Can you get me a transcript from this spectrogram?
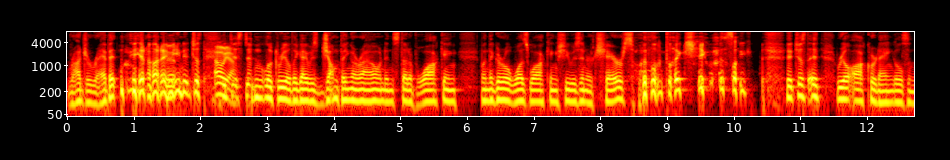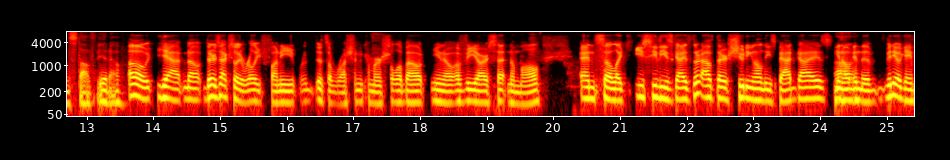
Roger Rabbit. you know what I mean? It just Oh, it yeah. just didn't look real. The guy was jumping around instead of walking. When the girl was walking, she was in her chair, so it looked like she was like it just it real awkward angles and stuff. You know? Oh yeah, no. There's actually a really funny. It's a Russian commercial about you know a VR set in a mall, and so like you see these guys, they're out there shooting all these bad guys, you know, Uh-huh. in the video game.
